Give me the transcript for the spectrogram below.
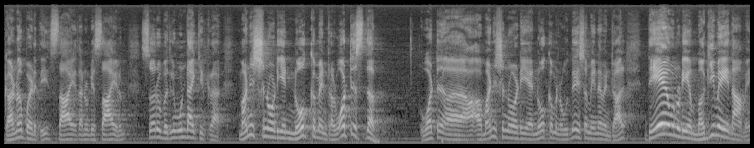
கனப்படுத்தி சாய தன்னுடைய சாயலும் ஸ்வரூபத்திலும் உண்டாக்கியிருக்கிறார். மனுஷனுடைய நோக்கம் என்றால் வாட் இஸ் த வாட் மனுஷனுடைய நோக்கம் என்ற உத்தேசம் என்னவென்றால் தேவனுடைய மகிமை தாமே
